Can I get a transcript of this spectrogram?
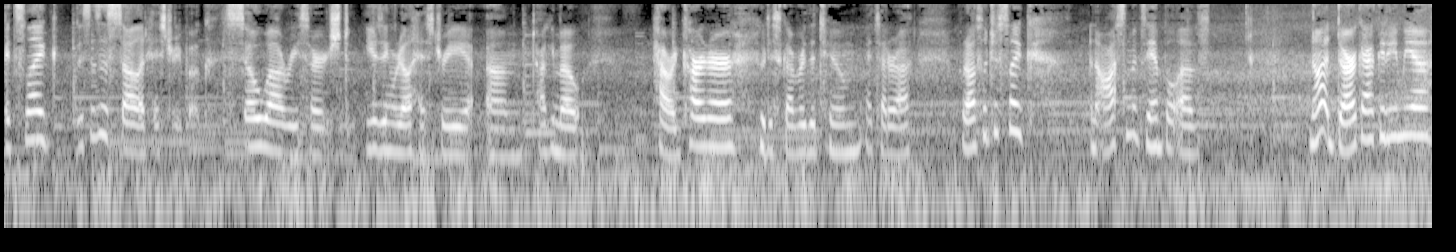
It's like, this is a solid history book. So well researched, using real history, um, talking about Howard Carter, who discovered the tomb, etc. But also just like an awesome example of not dark academia,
